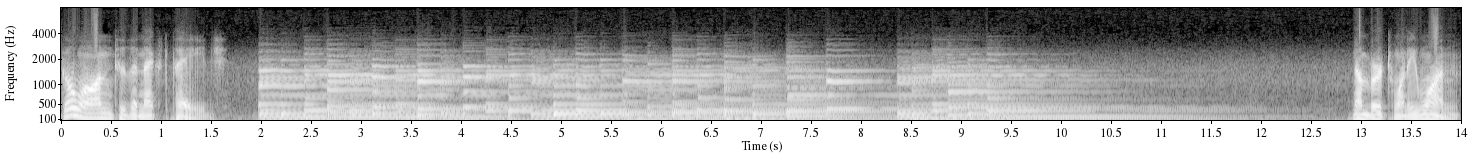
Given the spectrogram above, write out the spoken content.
Go on to the next page. Number 21.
